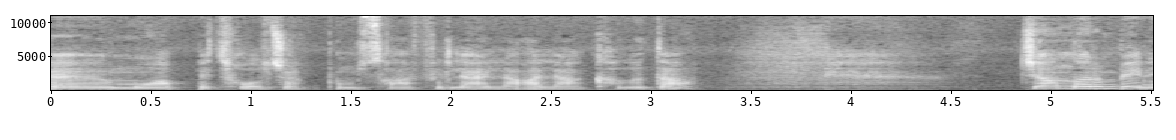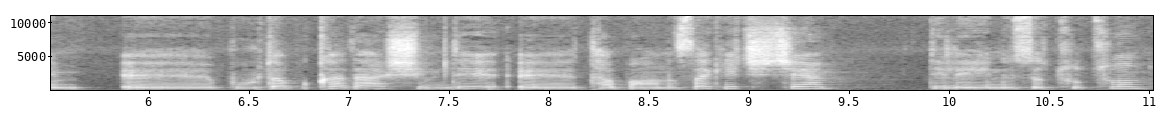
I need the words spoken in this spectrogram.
e, muhabbet olacak bu misafirlerle alakalı da. Canlarım benim, e, burada bu kadar. Şimdi e, tabağınıza geçeceğim. Dileğinizi tutun.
